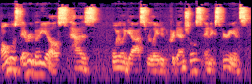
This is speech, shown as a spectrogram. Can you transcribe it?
almost everybody else has oil and gas related credentials and experience.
